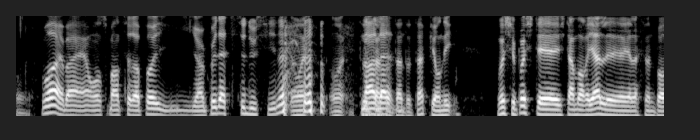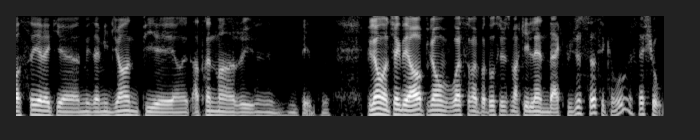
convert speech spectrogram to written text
On- Ouais, ben, on se mentira pas. Il y a un peu d'attitude aussi, là. Ouais, ouais. Tout le temps, la- tout le temps, tout le temps. Puis on est. Moi, je sais pas, j'étais à Montréal euh, la semaine passée avec euh, un de mes amis John, puis euh, on est en train de manger une, pizza. Puis là, on check dehors, puis là, on voit sur un poteau, c'est juste marqué land back. Puis juste ça, c'est comme, oh, ça fait chaud,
